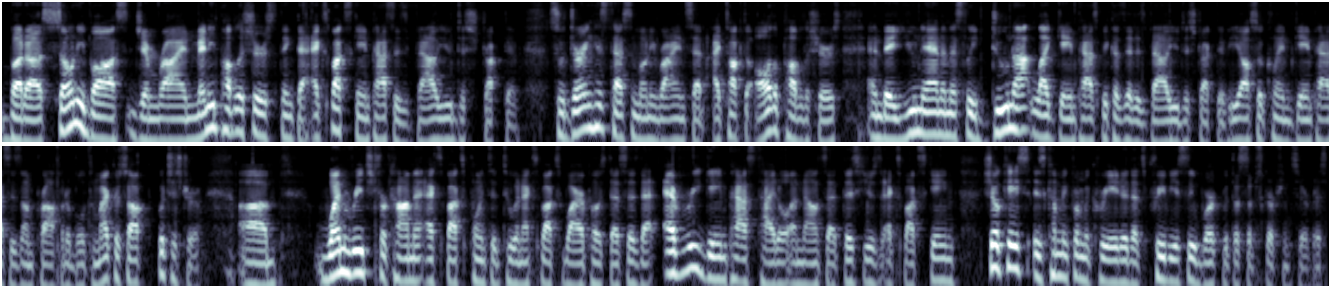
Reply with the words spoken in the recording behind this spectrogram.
But uh, Sony boss Jim Ryan, many publishers think that Xbox Game Pass is value destructive. So during his testimony, Ryan said, "I talked to all the publishers, and they unanimously do not like Game Pass because it is value destructive." He also claimed Game Pass is unprofitable to Microsoft, which is true. Um, When reached for comment, Xbox pointed to an Xbox Wire post that says that every Game Pass title announced at this year's Xbox Game Showcase is coming from a creator that's previously worked with the subscription service,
